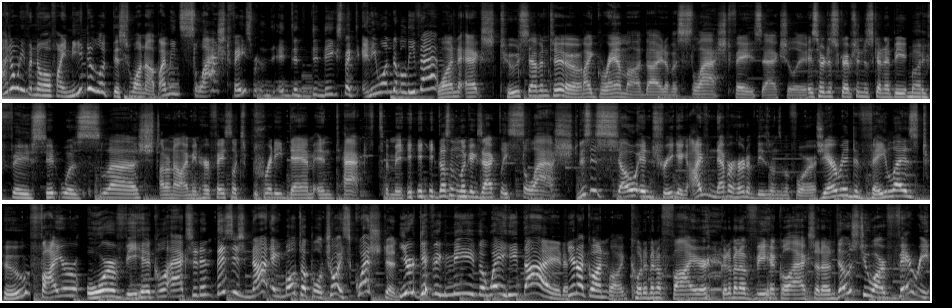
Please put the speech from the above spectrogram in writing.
I don't even know if I need to look this one up. I mean, slashed face? Did, did they expect anyone to believe that? 1x272. My grandma died of a slashed face, actually. Is her description just gonna be, my face, it was slashed? I don't know. I mean, her face looks pretty damn intact to me. it doesn't look exactly slashed. This is so intriguing. I've never heard of these ones before. Jared Velez 2? Fire or vehicle accident? This is not a multiple choice question. You're giving me the way he died. You're not going, well, it could have been a fire, could have been a vehicle accident. Those two are very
